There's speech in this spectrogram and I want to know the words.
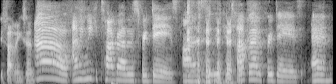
if that makes sense. Oh i mean we could talk about this for days. Honestly we could talk about it for days. And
